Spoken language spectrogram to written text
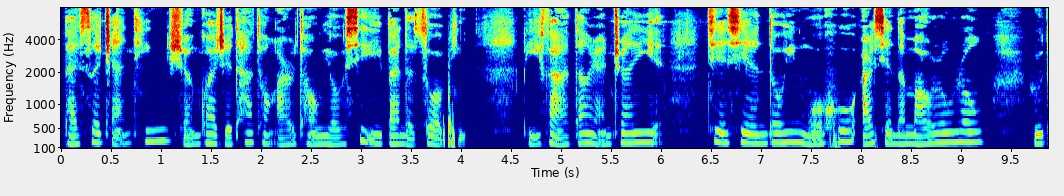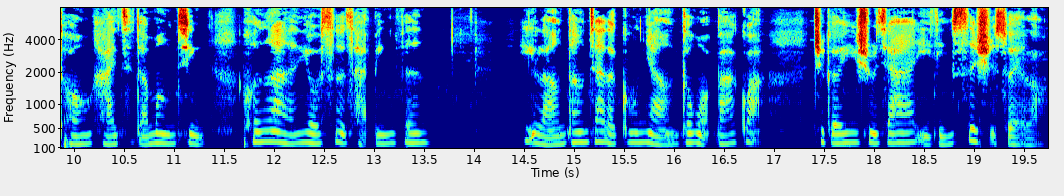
白色展厅悬挂着他同儿童游戏一般的作品，笔法当然专业，界限都因模糊而显得毛茸茸，如同孩子的梦境，昏暗又色彩缤纷。一郎当家的姑娘跟我八卦。这个艺术家已经四十岁了，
